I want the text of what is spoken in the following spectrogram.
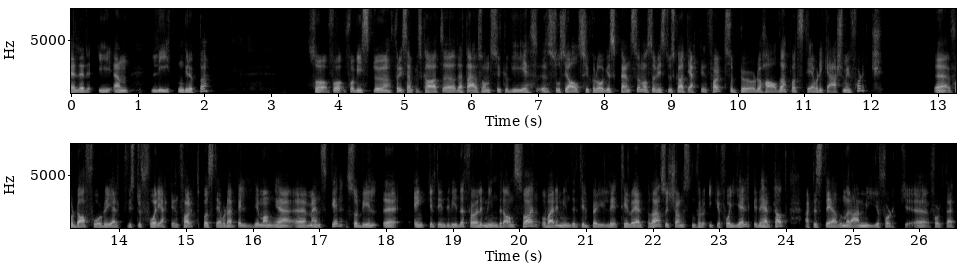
eller i en liten gruppe. Så for, for, hvis du f.eks. skal ha et eh, Dette er jo sånn psykologi, eh, sosialpsykologisk pensum. altså Hvis du skal ha et hjerteinfarkt, så bør du ha det på et sted hvor det ikke er så mye folk. For da får du hjelp. Hvis du får hjerteinfarkt på et sted hvor det er veldig mange mennesker, så vil enkeltindividet føle mindre ansvar og være mindre tilbøyelig til å hjelpe deg. Så sjansen for å ikke få hjelp i det hele tatt er til stede når det er mye folk, eh, folk der.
